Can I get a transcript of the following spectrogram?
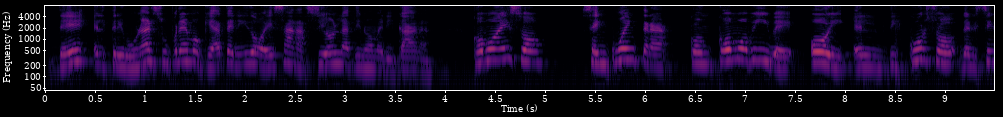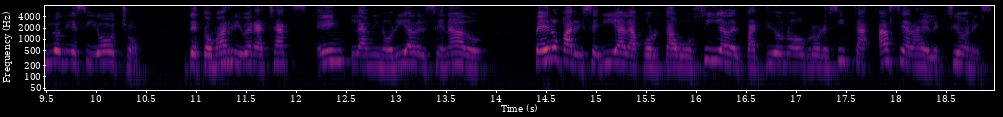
del Tribunal Supremo que ha tenido esa nación latinoamericana. Cómo eso se encuentra con cómo vive hoy el discurso del siglo XVIII de Tomás Rivera Chats en la minoría del Senado, pero parecería la portavocía del Partido Nuevo Progresista hacia las elecciones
